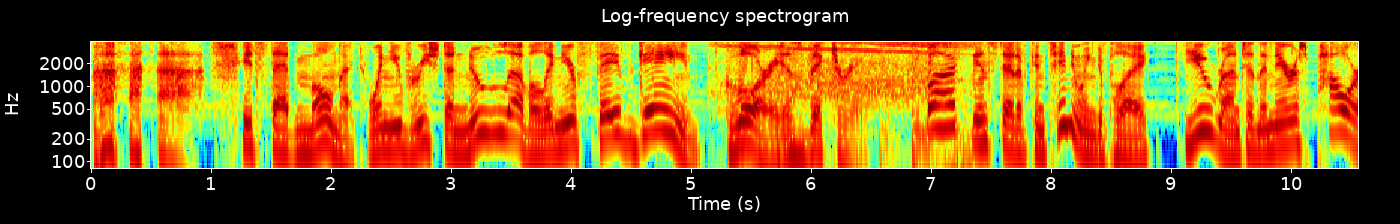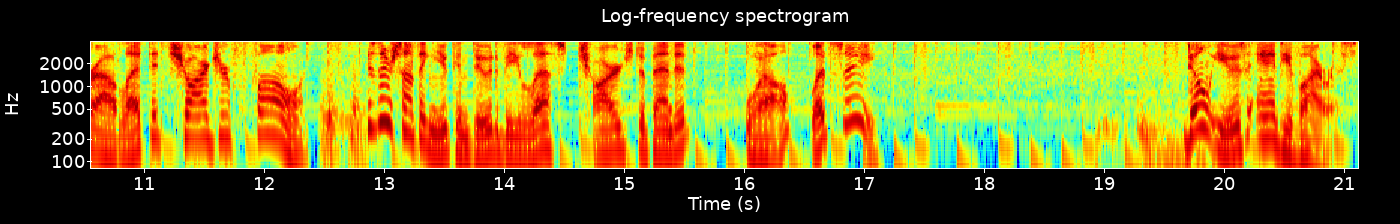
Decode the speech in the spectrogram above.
Ha ha ha! It's that moment when you've reached a new level in your fave game glorious victory. But instead of continuing to play, you run to the nearest power outlet to charge your phone. Is there something you can do to be less charge dependent? Well, let's see. Don't use antivirus.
